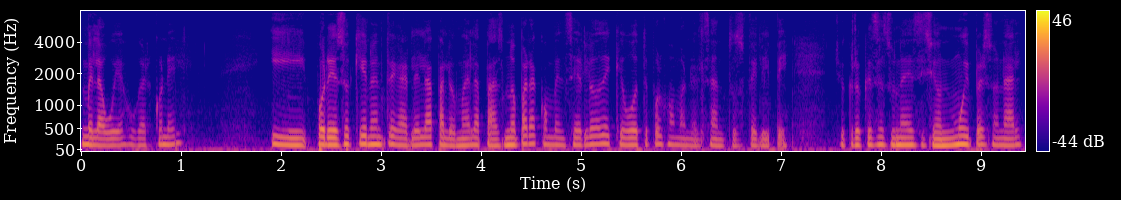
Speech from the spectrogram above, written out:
me la voy a jugar con él. Y por eso quiero entregarle la paloma de la paz, no para convencerlo de que vote por Juan Manuel Santos Felipe. Yo creo que esa es una decisión muy personal,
